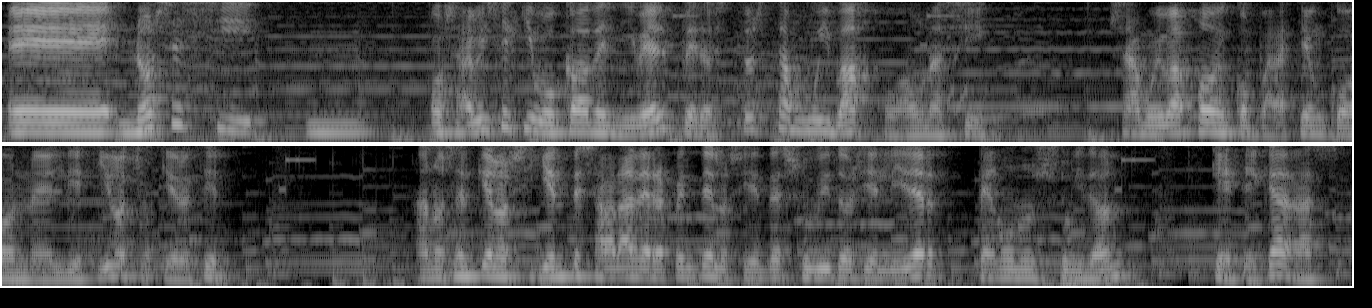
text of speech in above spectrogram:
Eh, no sé si mm, os habéis equivocado del nivel, pero esto está muy bajo aún así. O sea, muy bajo en comparación con el 18, quiero decir. A no ser que los siguientes, ahora de repente, los siguientes súbitos y el líder peguen un subidón que te cagas.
